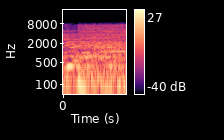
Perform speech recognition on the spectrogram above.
Yeah!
